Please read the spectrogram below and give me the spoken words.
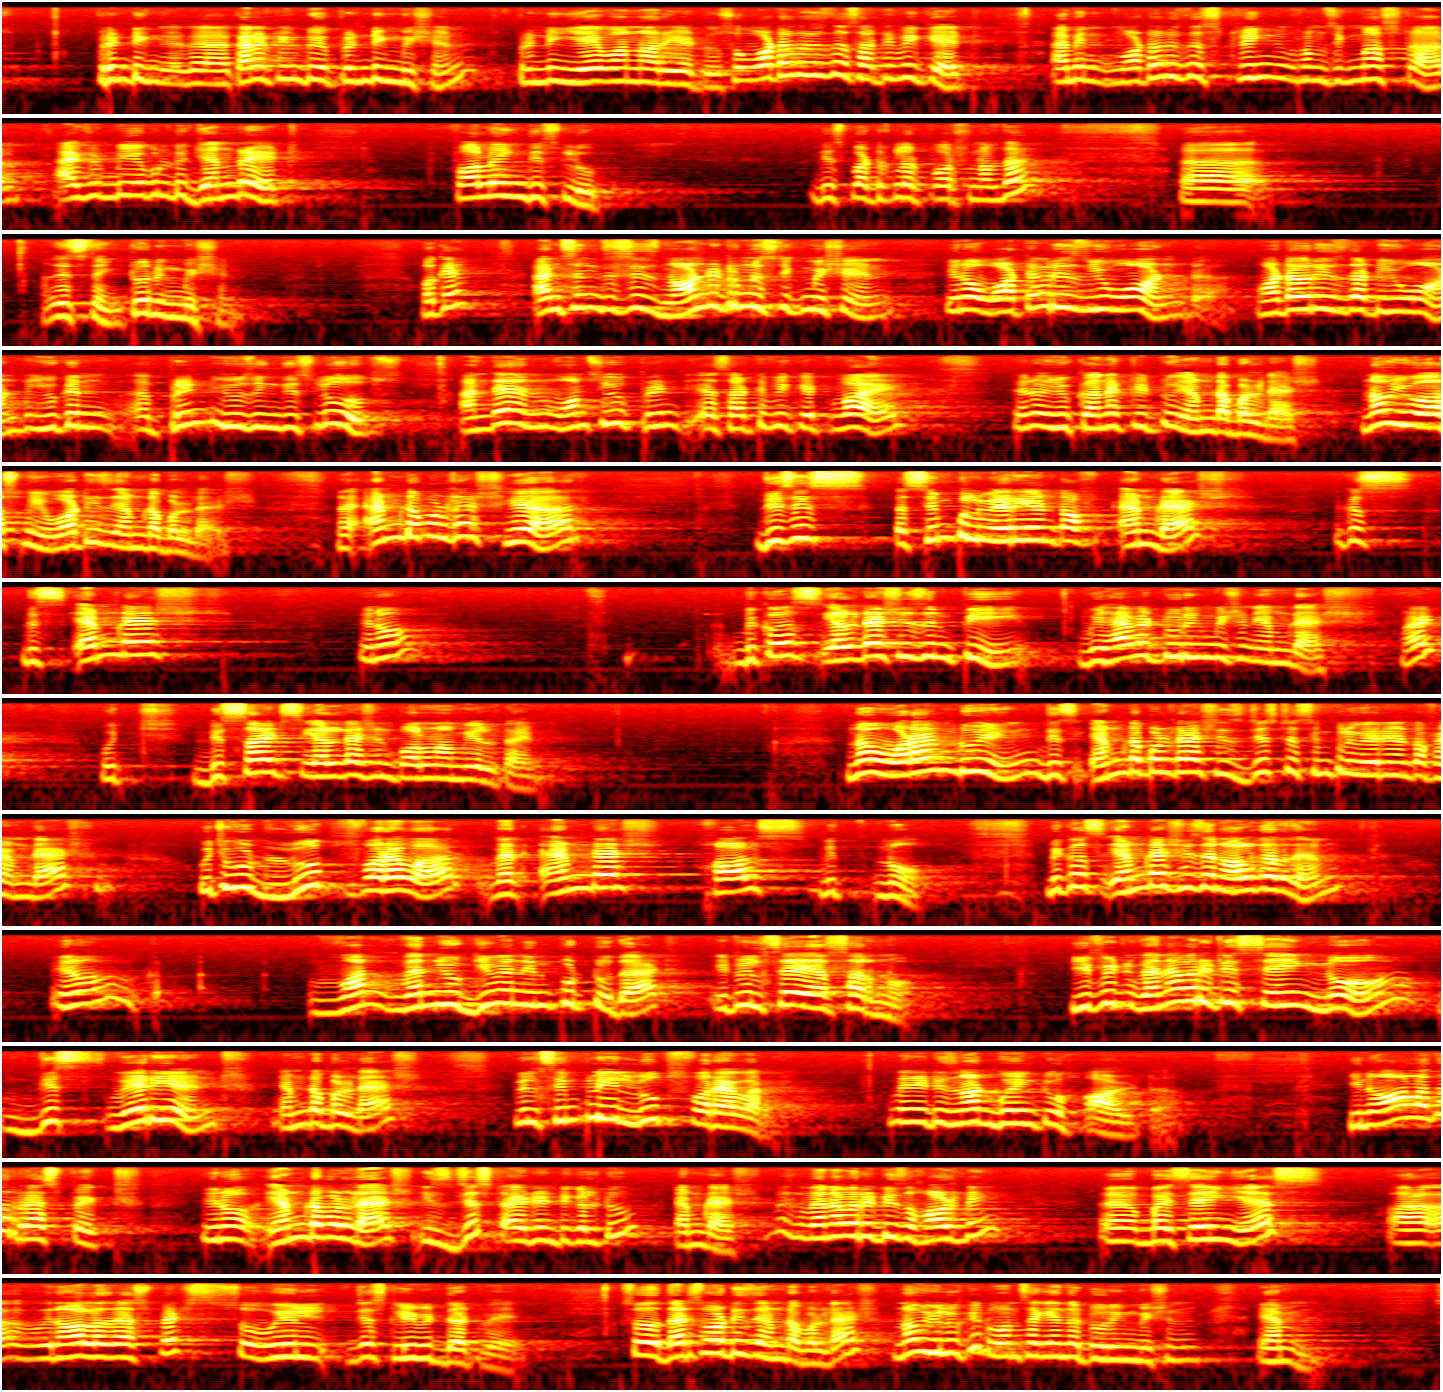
printing uh, connecting to a printing machine printing a 1 or a 2. So, whatever is the certificate I mean whatever is the string from sigma star I should be able to generate following this loop this particular portion of the uh, this thing Turing machine. Okay. And since this is non-deterministic machine you know whatever is you want whatever is that you want you can uh, print using these loops and then once you print a certificate y you know you connect it to m double dash. Now, you ask me what is m double dash? Now, m double dash here this is a simple variant of m dash because this m dash you know because L dash is in P we have a Turing machine m dash right which decides L dash in polynomial time. Now, what I am doing this m double dash is just a simple variant of m dash which would loop forever when m dash halts with no because m dash is an algorithm you know one when you give an input to that it will say yes or no. If it whenever it is saying no this variant m double dash will simply loops forever when it is not going to halt. In all other respects you know m double dash is just identical to m dash whenever it is halting uh, by saying yes uh, in all other aspects. So, we will just leave it that way. So, that is what is m double dash. Now, you look at once again the Turing machine m.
